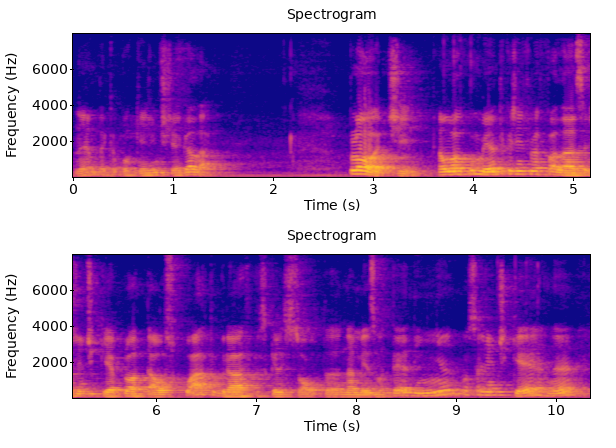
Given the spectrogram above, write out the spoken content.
Né? Daqui a pouquinho a gente chega lá. Plot é um argumento que a gente vai falar se a gente quer plotar os quatro gráficos que ele solta na mesma telinha, ou se a gente quer, né,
